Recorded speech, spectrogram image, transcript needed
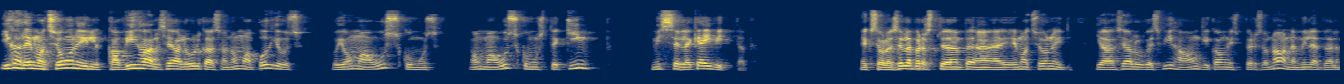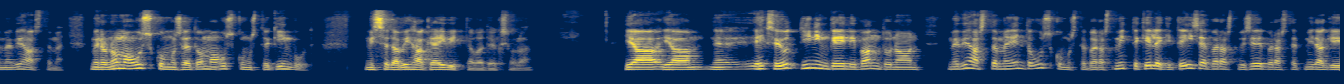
igal emotsioonil, ka vihal sealhulgas on oma põhjus või oma uskumus, oma uskumuste kimp, mis selle käivitab. eks ole, sellepärast äh, emotsioonid ja sealhulgas viha ongi kaunis personaalne, mille peale me vihastame. meil on oma uskumused, oma uskumuste kimbud, mis seda viha käivitavad, eks ole ja, ja ehk see jutt inimkeeli panduna on, me vihastame enda uskumuste pärast, mitte kellegi teise pärast või seepärast, et midagi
